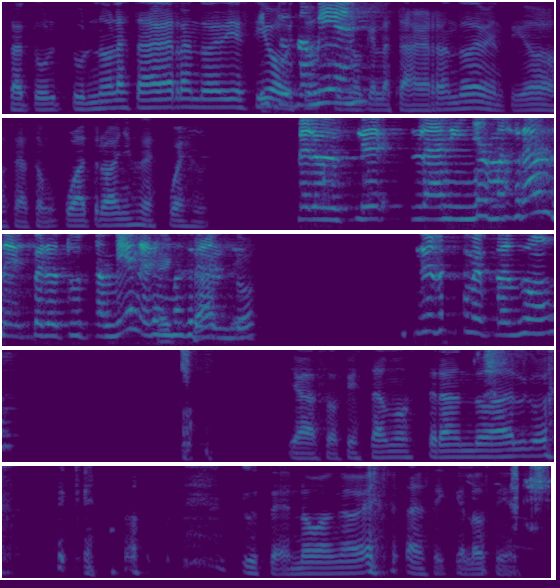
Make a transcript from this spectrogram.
O sea, tú, tú no la estás agarrando de 18, también. sino que la estás agarrando de 22. O sea, son cuatro años después. ¿no? Pero es que la niña es más grande, pero tú también eres más grande. ¿Qué es lo que me pasó? Ya, Sofía está mostrando algo que, no- que ustedes no van a ver, así que lo siento. Se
